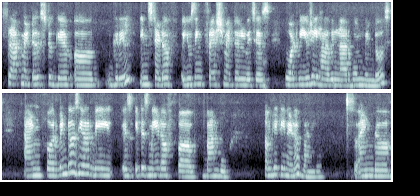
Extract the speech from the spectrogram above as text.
scrap metals to give a grill instead of using fresh metal which is what we usually have in our home windows and for windows here we is it is made of uh, bamboo completely made of bamboo. So and uh,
